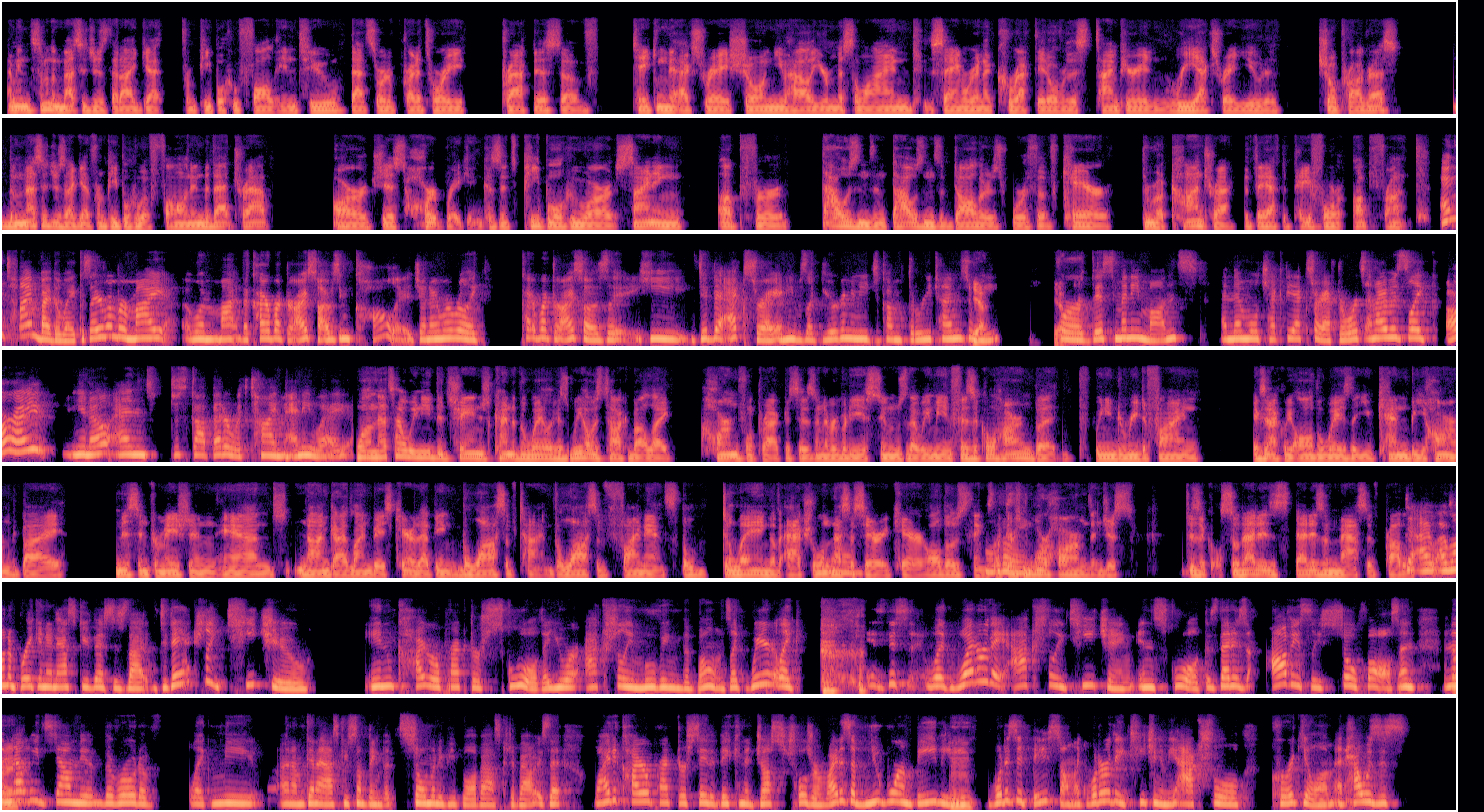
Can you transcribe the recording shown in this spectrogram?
I mean, some of the messages that I get from people who fall into that sort of predatory practice of taking the x ray, showing you how you're misaligned, saying we're going to correct it over this time period and re x ray you to show progress. The messages I get from people who have fallen into that trap are just heartbreaking because it's people who are signing up for thousands and thousands of dollars worth of care through a contract that they have to pay for up front. And time, by the way, because I remember my when my the chiropractor I saw, I was in college and I remember like chiropractor I saw is like he did the x-ray and he was like, You're gonna need to come three times a yep. week yep. for this many months. And then we'll check the x-ray afterwards. And I was like, all right, you know, and just got better with time anyway. Well, and that's how we need to change kind of the way, like, because we always talk about like harmful practices and everybody assumes that we mean physical harm, but we need to redefine exactly all the ways that you can be harmed by misinformation and non-guideline based care that being the loss of time the loss of finance the delaying of actual yeah. necessary care all those things totally. like there's more harm than just physical so that is that is a massive problem i, I want to break in and ask you this is that did they actually teach you in chiropractor school that you are actually moving the bones? Like where like is this like what are they actually teaching in school? Because that is obviously so false. And and then right. that leads down the the road of like me and i'm going to ask you something that so many people have asked about is that why do chiropractors say that they can adjust children? Why does a newborn baby mm. what is it based on? Like what are they teaching in the actual curriculum? And how is this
